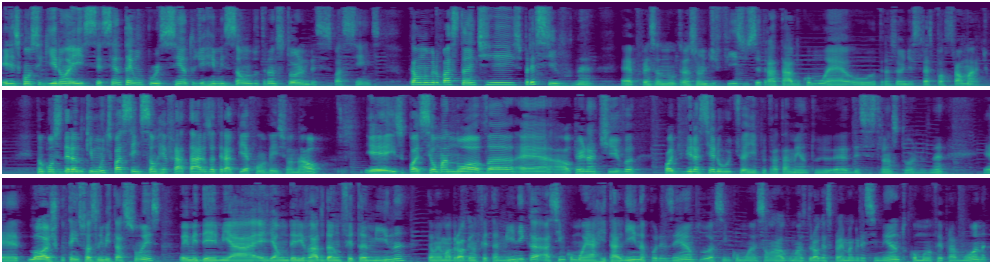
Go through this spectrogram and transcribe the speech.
eles conseguiram aí 61% de remissão do transtorno desses pacientes, que é um número bastante expressivo, né? É, pensando num transtorno difícil de ser tratado como é o transtorno de estresse pós-traumático. Então, considerando que muitos pacientes são refratários à terapia convencional, é, isso pode ser uma nova é, alternativa pode vir a ser útil aí para o tratamento é, desses transtornos, né? É, lógico, tem suas limitações. O MDMA ele é um derivado da anfetamina, então é uma droga anfetamínica, assim como é a ritalina, por exemplo, assim como são algumas drogas para emagrecimento, como a anfepramona.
